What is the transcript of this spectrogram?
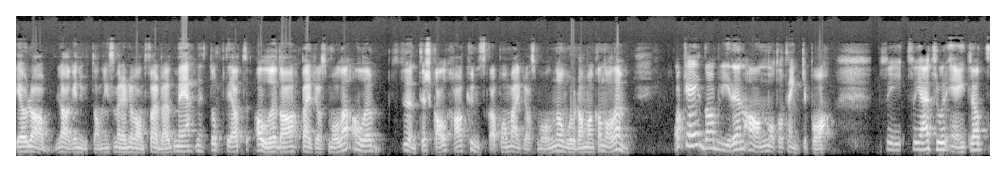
det å lage en utdanning som er relevant for arbeid, med nettopp det at alle da bærekraftsmålet, alle studenter skal ha kunnskap om bærekraftsmålene og hvordan man kan nå dem. Ok, da blir det en annen måte å tenke på. Så, så, jeg tror egentlig at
